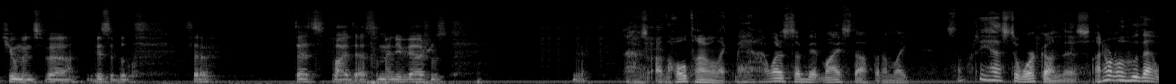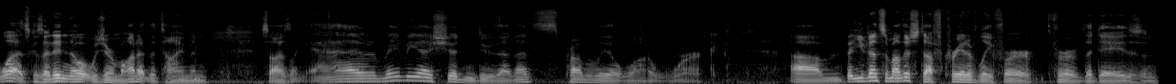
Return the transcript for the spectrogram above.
humans were visible. So that's why there's so many versions. I was, uh, the whole time I'm like, man, I want to submit my stuff, but I'm like, somebody has to work on this. I don't know who that was because I didn't know it was your mod at the time, and so I was like, ah, maybe I shouldn't do that. That's probably a lot of work. Um, but you've done some other stuff creatively for for the days, and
